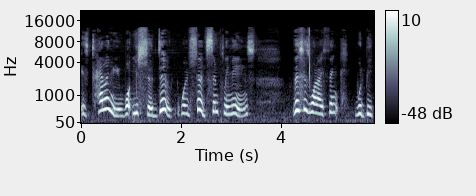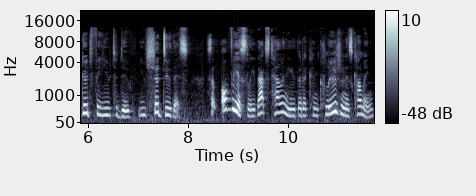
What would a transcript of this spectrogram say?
is telling you what you should do. The word should simply means this is what I think would be good for you to do. You should do this. So obviously, that's telling you that a conclusion is coming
